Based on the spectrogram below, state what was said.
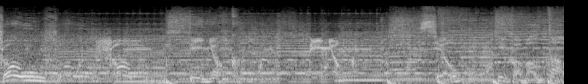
Шоу. Шоу. Пенек. Пенек. Сел и поболтал.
